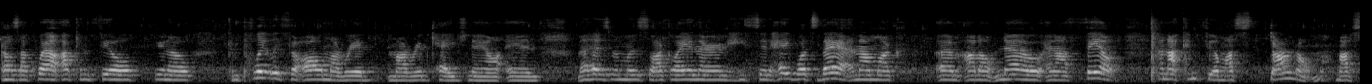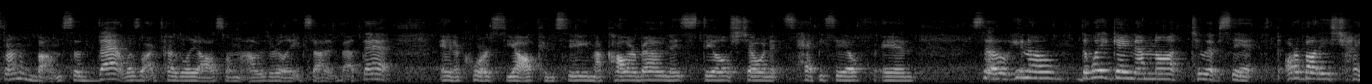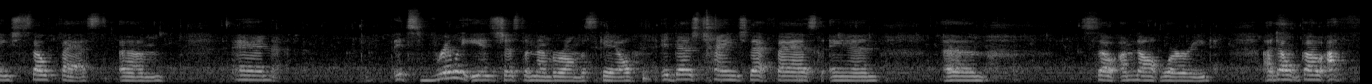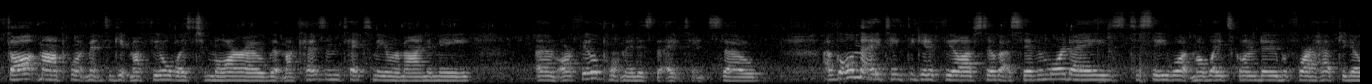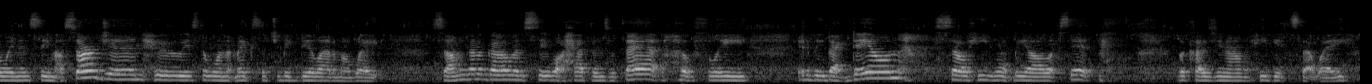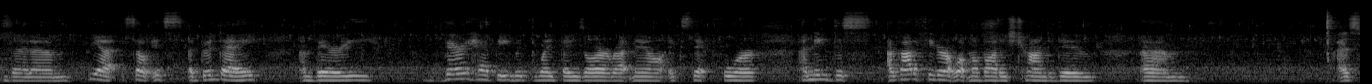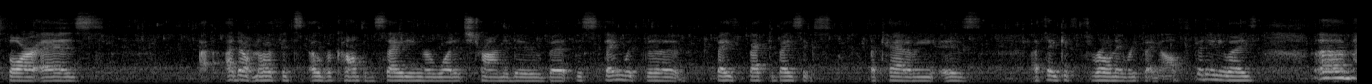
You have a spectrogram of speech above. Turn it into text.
I was like, wow, I can feel, you know, completely feel all my rib my rib cage now and my husband was like laying there and he said hey what's that and i'm like um, i don't know and i felt and i can feel my sternum my sternum bone so that was like totally awesome. I was really excited about that. And of course y'all can see my collarbone is still showing its happy self. And so you know the weight gain i'm not too upset. Our bodies change so fast um, and it really is just a number on the scale. It does change that fast, and um, so I'm not worried. I don't go, I thought my appointment to get my fill was tomorrow, but my cousin texted me reminding me um, our fill appointment is the 18th. So I go on the 18th to get a fill. I've still got seven more days to see what my weight's going to do before I have to go in and see my surgeon, who is the one that makes such a big deal out of my weight. So I'm going to go and see what happens with that. Hopefully it'll be back down so he won't be all upset because, you know, he gets that way. But, um, yeah, so it's a good day. I'm very, very happy with the way things are right now except for I need this, I got to figure out what my body's trying to do um, as far as I don't know if it's overcompensating or what it's trying to do, but this thing with the Back to Basics Academy is, I think it's thrown everything off. But anyways, um,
